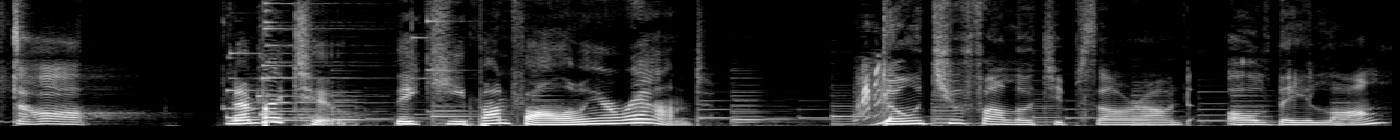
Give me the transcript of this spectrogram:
stop. Number two, they keep on following around. Don't you follow Jipsa around all day long?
